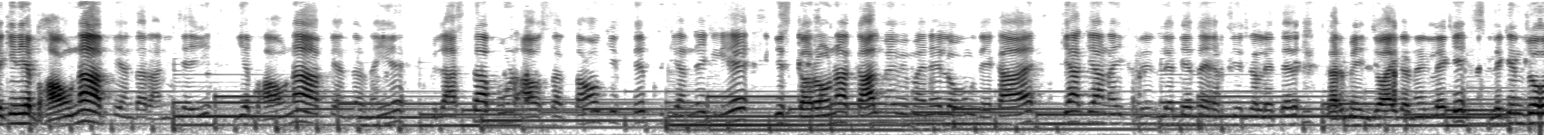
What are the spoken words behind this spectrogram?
लेकिन ये भावना आपके अंदर आनी चाहिए। ये भावना आपके अंदर नहीं है। विलासतापूर्ण आवश्यकताओं की तृप्त करने के लिए इस कोरोना काल में भी मैंने लोगों को देखा है क्या क्या नहीं खरीद लेते थे, हर चीज़ कर लेते थे, घर में इंजॉय करने के लेके लेकिन जो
